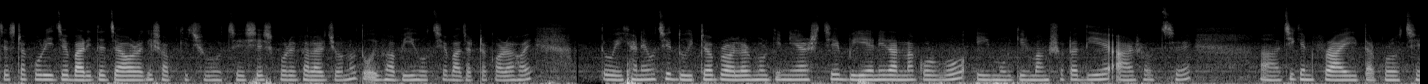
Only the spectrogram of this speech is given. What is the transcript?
চেষ্টা করি যে বাড়িতে যাওয়ার আগে সব কিছু হচ্ছে শেষ করে ফেলার জন্য। তো ওইভাবেই হচ্ছে বাজারটা করা হয়। তো এখানে হচ্ছে দুইটা ব্রয়লার মুরগি নিয়ে আসছে। বিরিয়ানি রান্না করব এই মুরগির মাংসটা দিয়ে আর হচ্ছে চিকেন ফ্রাই তারপর হচ্ছে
